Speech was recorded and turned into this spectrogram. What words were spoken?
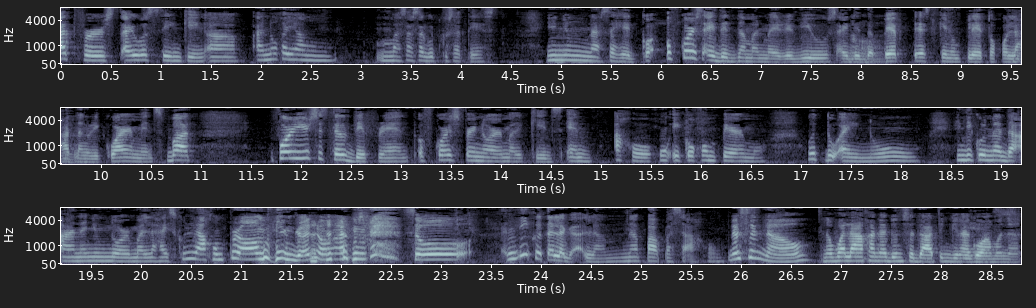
at first I was thinking, ah, ano kayang masasagot ko sa test? Yun yung nasa head ko. Of course, I did naman my reviews, I did the pep test, kinumpleto ko lahat ng requirements, but four years is still different. Of course, for normal kids. And ako, kung i-compare mo, what do I know? Hindi ko nadaanan yung normal na high school. Wala akong prom, yung gano'n. so, hindi ko talaga alam na papasa ako. So now, nawala ka na dun sa dating ginagawa mo na,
